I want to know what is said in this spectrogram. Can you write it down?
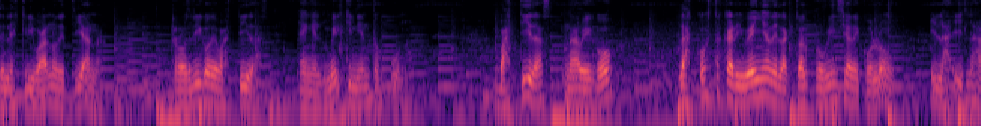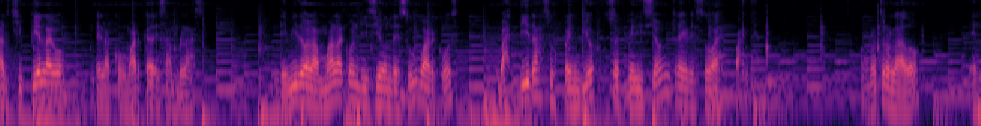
del escribano de Triana, Rodrigo de Bastidas, en el 1501. Bastidas navegó las costas caribeñas de la actual provincia de Colón y las islas archipiélago de la comarca de San Blas. Debido a la mala condición de sus barcos, Bastidas suspendió su expedición y regresó a España. Por otro lado, el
